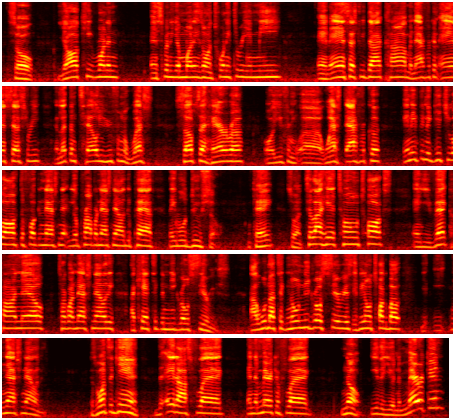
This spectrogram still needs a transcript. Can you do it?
So y'all keep running and spending your monies on 23andMe and ancestry.com and African ancestry and let them tell you you from the West Sub-Sahara or you from uh, West Africa, anything to get you off the fucking national your proper nationality path, they will do so. Okay? So until I hear Tone Talks and Yvette Carnell talk about nationality, I can't take the Negro serious. I will not take no Negro serious if you don't talk about nationality. Because once again, the ADOS flag and the American flag, no. Either you're an American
